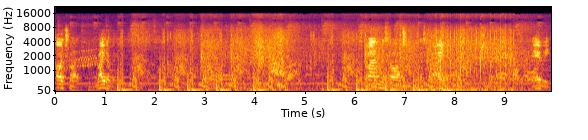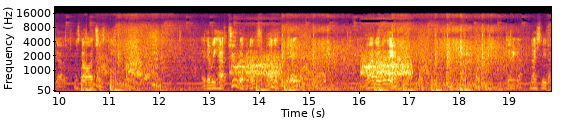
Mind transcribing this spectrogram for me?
archvile right over there. There we go. Mr. Archie's game. And then we have two Revenants, one over there, one over there. There we go. Nicely done.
